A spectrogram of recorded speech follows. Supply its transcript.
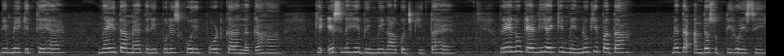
ਬਿੰਮੀ ਕਿੱਥੇ ਹੈ। ਨਹੀਂ ਤਾਂ ਮੈਂ ਤੇਰੀ ਪੁਲਿਸ ਕੋ ਰਿਪੋਰਟ ਕਰਨ ਲੱਗਾ ਹਾਂ ਕਿ ਇਸ ਨੇ ਹੀ ਬਿੰਮੀ ਨਾਲ ਕੁਝ ਕੀਤਾ ਹੈ। ਰੇਨੂ ਕਹਿੰਦੀ ਹੈ ਕਿ ਮੈਨੂੰ ਕੀ ਪਤਾ? ਮੈਂ ਤਾਂ ਅੰਦਰ ਸੁੱਤੀ ਹੋਈ ਸੀ।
